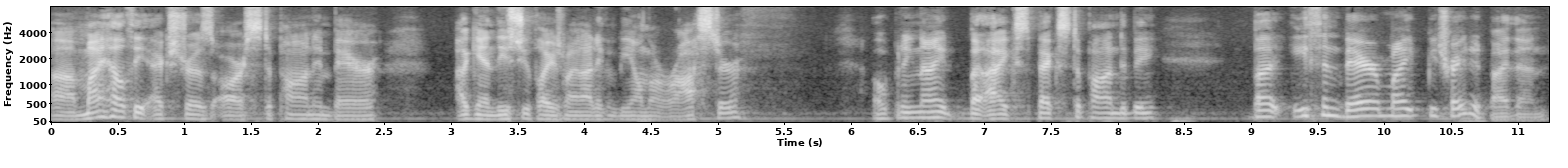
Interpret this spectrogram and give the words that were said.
Uh, my healthy extras are Stepan and Bear. Again, these two players might not even be on the roster opening night, but I expect Stepan to be. But Ethan Bear might be traded by then,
